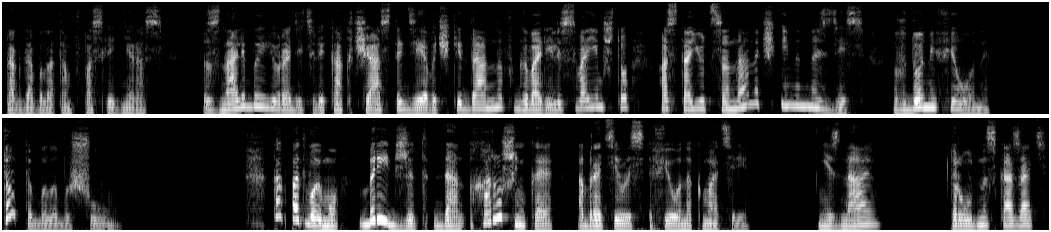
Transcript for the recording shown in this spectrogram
когда была там в последний раз. Знали бы ее родители, как часто девочки Даннов говорили своим, что остаются на ночь именно здесь, в доме Фионы. То-то было бы шуму. «Как, по-твоему, Бриджит Дан хорошенькая?» — обратилась Фиона к матери. «Не знаю. Трудно сказать»,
